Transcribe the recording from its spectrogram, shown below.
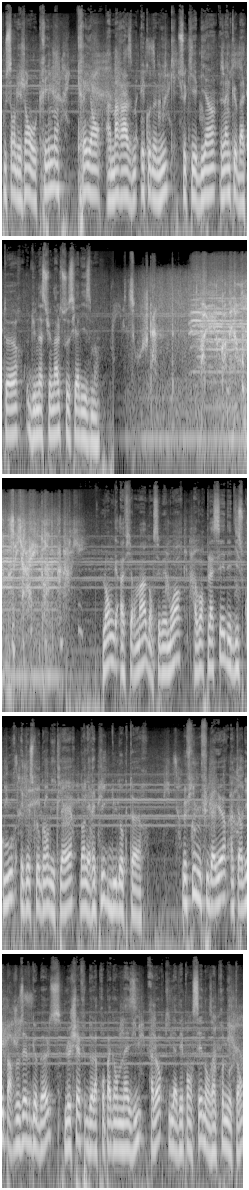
poussant les gens au crime, créant un marasme économique, ce qui est bien l'incubateur du national-socialisme. Lang affirma dans ses mémoires avoir placé des discours et des slogans d'Hitler dans les répliques du docteur. Le film fut d'ailleurs interdit par Joseph Goebbels, le chef de la propagande nazie, alors qu'il avait pensé dans un premier temps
